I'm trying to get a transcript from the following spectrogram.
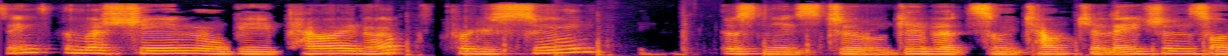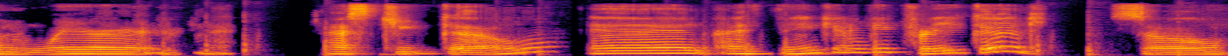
think the machine will be powering up pretty soon. Just needs to give it some calculations on where has to go, and I think it'll be pretty good. So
